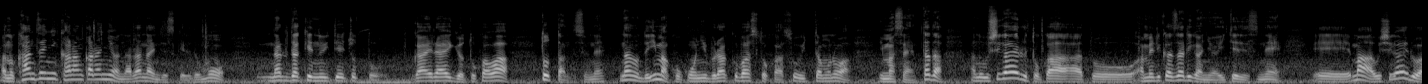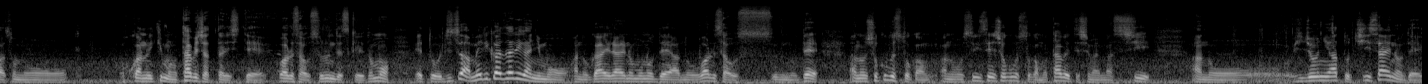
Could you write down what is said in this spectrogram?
あの完全にカランカランにはならないんですけれどもなるだけ抜いてちょっと外来魚とかは取ったんですよね。なので今ここにブラックバスとかそういったものはいません。ただあのウシガエルとかあとアメリカザリガニはいてですね、えー、まあウシガエルはその他の生き物を食べちゃったりして悪さをするんですけれども、えっと、実はアメリカザリガニもあの外来のものであの悪さをするのであの植物とかあの水生植物とかも食べてしまいますしあの非常にあと小さいので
